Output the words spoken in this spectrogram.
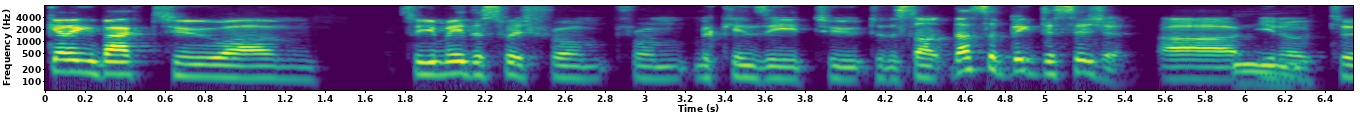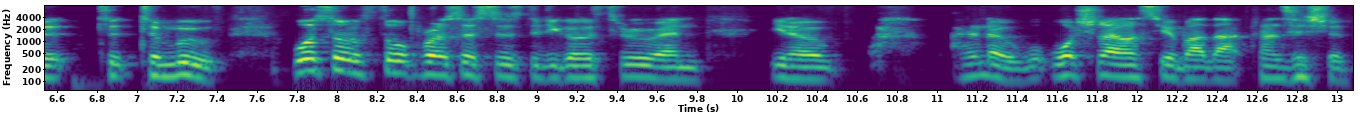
Getting back to um, so you made the switch from from McKinsey to to the start. That's a big decision, uh, mm. you know, to, to to move. What sort of thought processes did you go through? And you know, I don't know. What should I ask you about that transition?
